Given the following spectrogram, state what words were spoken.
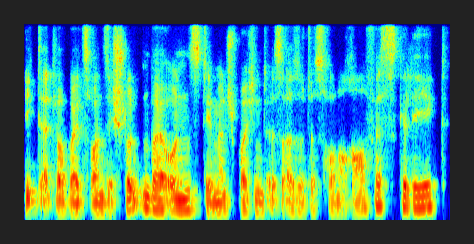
liegt etwa bei 20 Stunden bei uns. Dementsprechend ist also das Honorar festgelegt.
